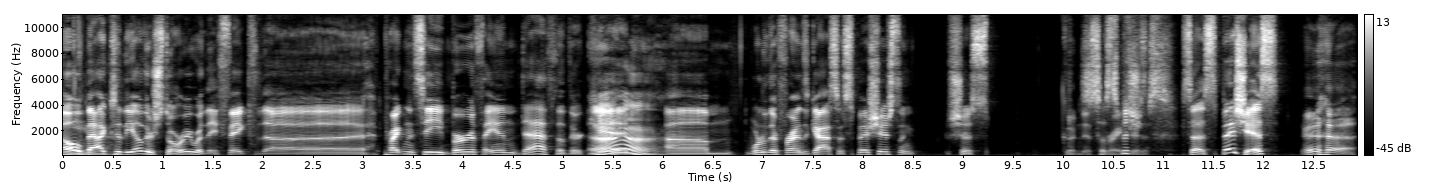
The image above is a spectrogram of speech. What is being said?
oh, back to the other story where they faked the pregnancy, birth, and death of their kid. Ah. Um, one of their friends got suspicious and just goodness Suspicious. gracious, suspicious that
